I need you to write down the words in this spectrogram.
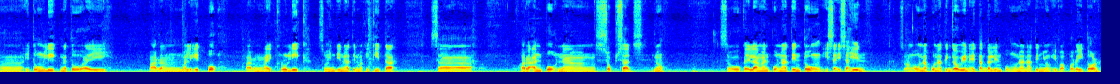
uh, itong leak na to ay parang maliit po. Parang micro leak so hindi natin makikita sa paraan po ng soap suds no? So kailangan po natin tong isa-isahin. So ang una po natin gawin ay tanggalin po muna natin yung evaporator.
